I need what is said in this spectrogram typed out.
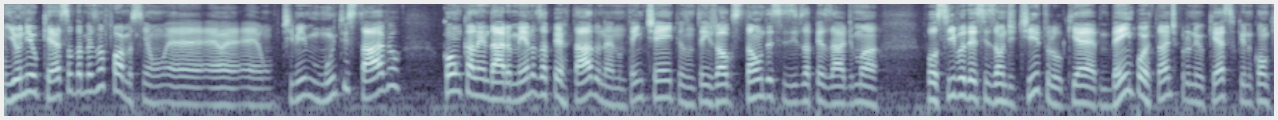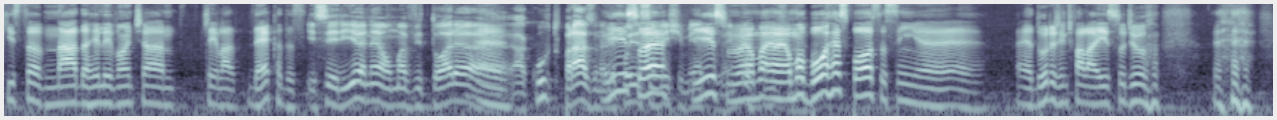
e o Newcastle da mesma forma, assim, é um, é, é- é um time muito estável, com um calendário menos apertado, né? Não tem Champions, não tem jogos tão decisivos, apesar de uma possível decisão de título, que é bem importante para o Newcastle, que não conquista nada relevante há, sei lá, décadas. E seria, né, uma vitória É. a curto prazo, né? Depois Isso desse é, investimento. isso né? é, uma, é uma né? boa resposta, assim. É, é duro a gente falar isso de,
